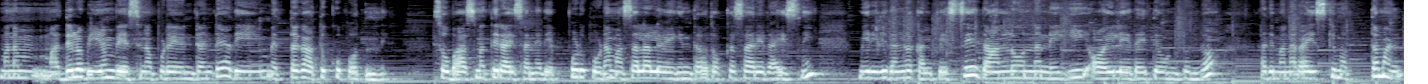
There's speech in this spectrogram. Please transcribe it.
మనం మధ్యలో బియ్యం వేసినప్పుడు ఏంటంటే అది మెత్తగా అతుక్కుపోతుంది. సో బాస్మతి రైస్ అనేది ఎప్పుడు కూడా మసాలాలు వేగిన తర్వాత ఒక్కసారి రైస్ని మీరు ఈ విధంగా కలిపేస్తే దానిలో ఉన్న నెయ్యి ఆయిల్ ఏదైతే ఉంటుందో అది మన రైస్కి మొత్తం అన్-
